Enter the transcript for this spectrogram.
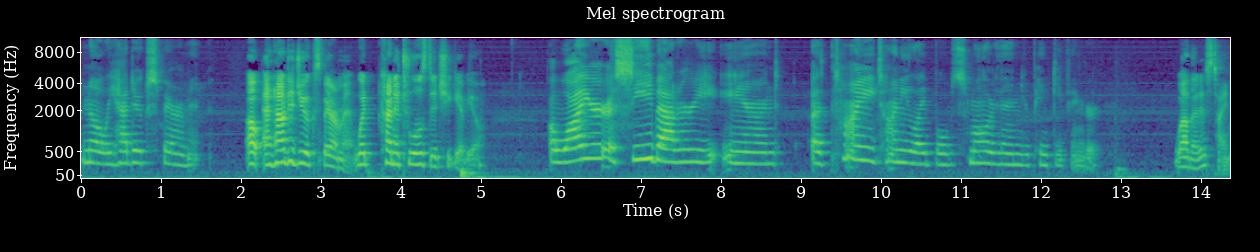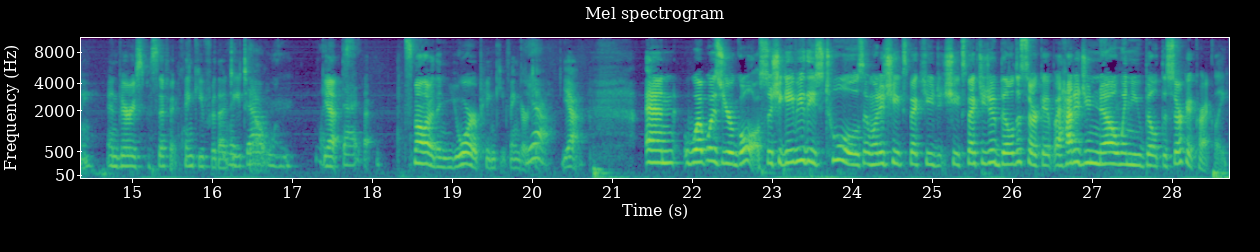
No, we had to experiment. Oh, and how did you experiment? What kind of tools did she give you? A wire, a C battery, and a tiny, tiny light bulb smaller than your pinky finger. Wow, that is tiny and very specific. Thank you for that Like detail. that one. Like yes, that. Uh, smaller than your pinky finger. Yeah. yeah. And what was your goal? So she gave you these tools, and what did she expect you? To, she expected you to build a circuit, but how did you know when you built the circuit correctly?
